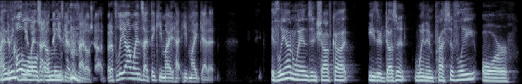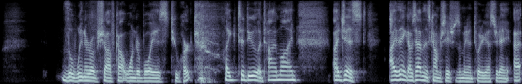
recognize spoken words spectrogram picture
I If think Colby Belal's wins, I don't only, think he's getting the title shot. But if Leon wins, I think he might ha- he might get it. if Leon wins and Shavkat either doesn't win impressively or the winner of Shavkat Wonder Boy is too hurt, like to do a timeline. I just, I think I was having this conversation with somebody on Twitter yesterday. I,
